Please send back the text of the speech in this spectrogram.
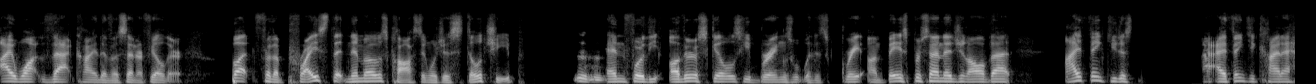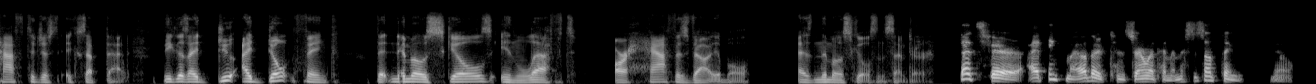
I want that kind of a center fielder, but for the price that Nimmo is costing, which is still cheap, Mhm. and for the other skills he brings with his great on base percentage and all of that, I think you just I think you kind of have to just accept that because I do I don't think that Nimmo's skills in left are half as valuable as Nimmo's skills in center. That's fair. I think my other concern with him, and this is something, you know,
